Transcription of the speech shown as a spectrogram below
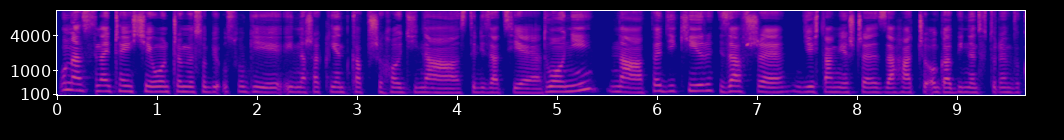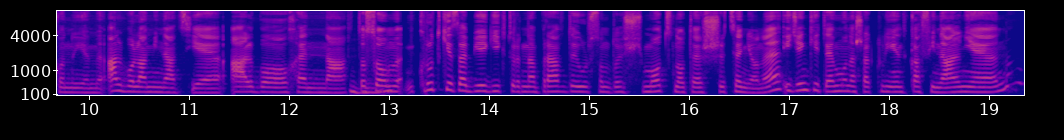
u nas najczęściej łączymy sobie usługi i nasza klientka przychodzi na stylizację dłoni, na pedikir. Zawsze gdzieś tam jeszcze zahaczy o gabinet, w którym wykonujemy albo laminację, albo henna. To mhm. są krótkie zabiegi, które naprawdę już są dość mocno też cenione i dzięki temu nasza klientka finalnie no,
